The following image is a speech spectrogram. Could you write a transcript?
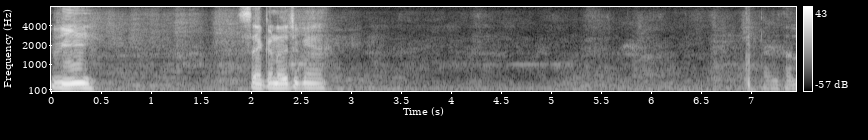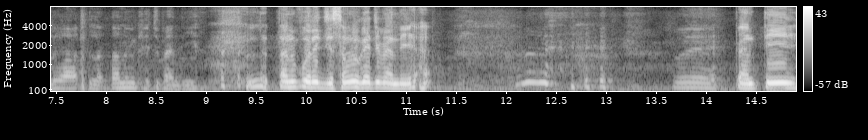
भी सेकंड हो चुके हैं। ਲੱਤਾਂ ਨੂੰ ਪੂਰੇ ਜਿਸਮ ਨੂੰ ਖਿੱਚ ਪੈਂਦੀ ਆ। ਓਏ। 35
